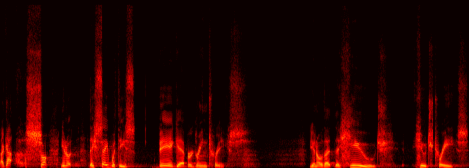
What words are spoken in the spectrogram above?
I got so, you know, they say with these big evergreen trees, you know, the, the huge, huge trees,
